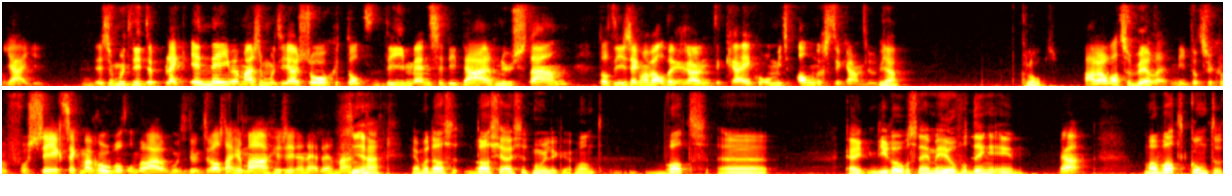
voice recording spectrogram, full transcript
ja, je- ze moeten niet de plek innemen, maar ze moeten juist zorgen dat die mensen die daar nu staan, dat die zeg maar wel de ruimte krijgen om iets anders te gaan doen. Ja, Klopt. Maar wel wat ze willen. Niet dat ze geforceerd, zeg maar, robotonderhoud moeten doen, terwijl ze daar helemaal geen zin in hebben. Maar ja. Ja, maar dat is, dat is juist het moeilijke. Want wat... eh, kijk, die robots nemen heel veel dingen in. Ja, Maar wat komt er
